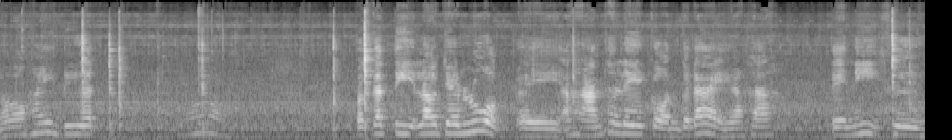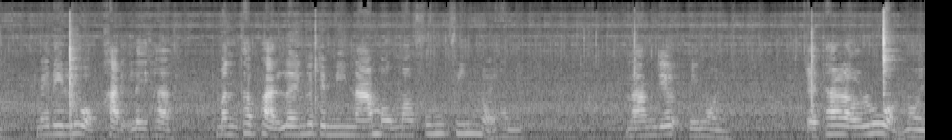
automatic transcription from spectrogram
รอให้เดือด ปกติเราจะลวกไออาหารทะเลก่อนก็ได้นะคะ แต่นี่คือไม่ได้ลวกผัดเลยค่ะ มันถ้าผัดเลยก็จะมีน้ำออกมาฟุ้งฟิ้งหน่อยค่ะนี่น้ำเยอะไปหน่อย แต่ถ้าเราลวกหน่อย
